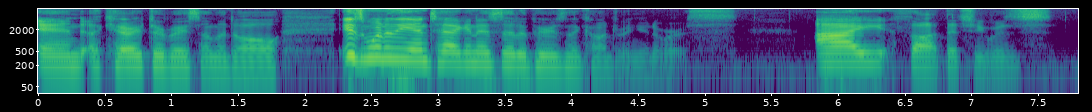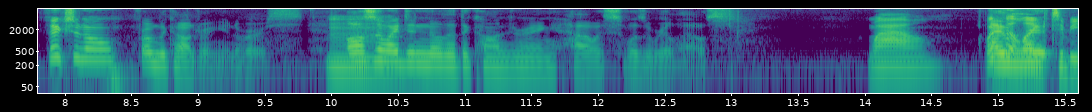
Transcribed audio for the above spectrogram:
and a character based on the doll is one of the antagonists that appears in the Conjuring universe. I thought that she was fictional from the Conjuring universe. Also, Mm. I didn't know that the Conjuring house was a real house. wow. What's I it like re- to be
